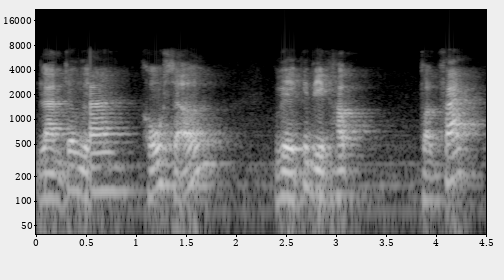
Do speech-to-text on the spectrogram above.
làm cho người ta khổ sở về cái việc học Phật pháp,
